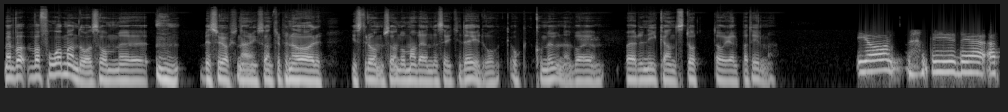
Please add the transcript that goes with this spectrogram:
Men vad, vad, får man då som besöksnäringsentreprenör i Strömsund om man vänder sig till dig då och kommunen? Vad är, vad är det ni kan stötta och hjälpa till med? Ja, det är ju det att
